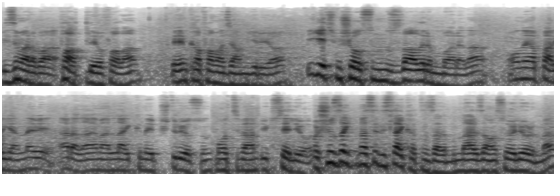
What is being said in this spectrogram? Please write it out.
bizim araba patlıyor falan. Benim kafama cam giriyor. Bir geçmiş olsununuzu da alırım bu arada. Onu yaparken de bir arada hemen like'ını yapıştırıyorsun. Motivem yükseliyor. Hoşunuza gitmezse dislike atın zaten. Bunu her zaman söylüyorum ben.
